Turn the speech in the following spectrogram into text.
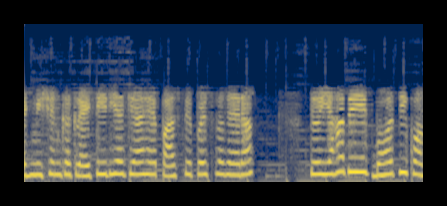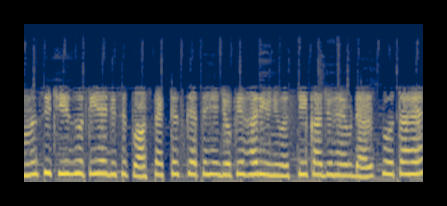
एडमिशन का क्राइटेरिया क्या है पास पेपर्स वगैरह तो यहाँ पे एक बहुत ही कॉमन सी चीज़ होती है, जिसे प्रोस्पेक्टस कहते हैं, जो कि हर यूनिवर्सिटी का जो है वो डेवलप होता है।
